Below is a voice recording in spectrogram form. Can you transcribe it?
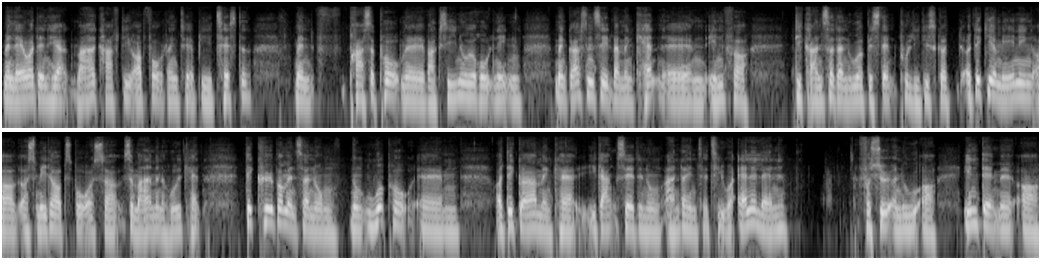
Man laver den her meget kraftige opfordring til at blive testet. Man presser på med vaccineudrulningen. Man gør sådan set, hvad man kan øh, inden for de grænser, der nu er bestemt politisk, og, og det giver mening at, at smitteopspore så, så meget man overhovedet kan. Det køber man sig nogle, nogle uger på, øhm, og det gør, at man kan i gang sætte nogle andre initiativer. Alle lande forsøger nu at inddæmme og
